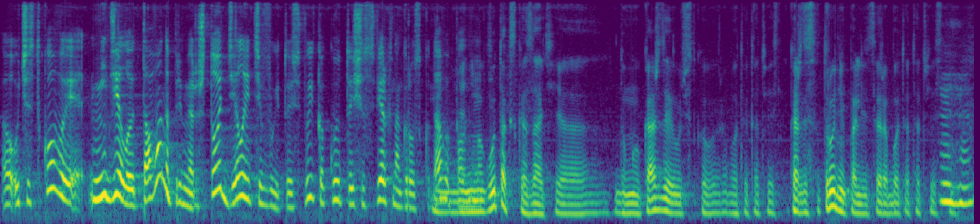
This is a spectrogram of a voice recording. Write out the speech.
э, участковые не делают того, например, что делаете вы. То есть вы какую-то еще сверхнагрузку да, Ну, Я выполняете. не могу так сказать. Я думаю, каждый участковый работает ответственно. Каждый сотрудник полиции работает ответственно. Мгм.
